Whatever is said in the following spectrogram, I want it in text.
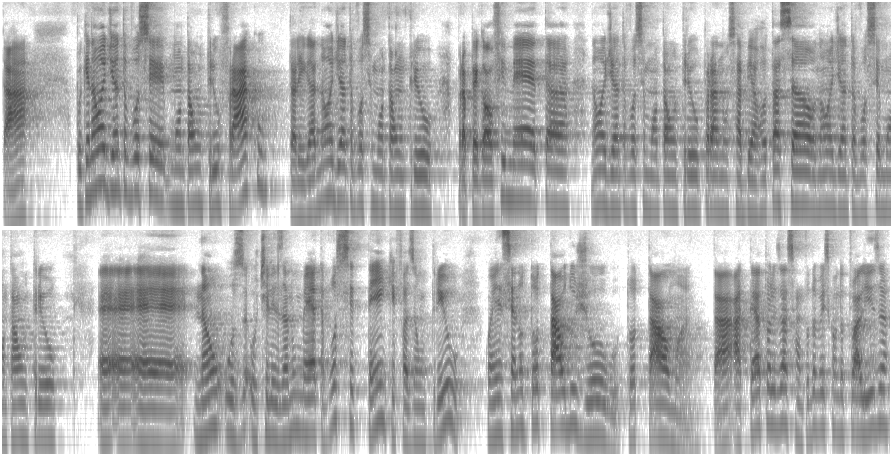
tá? Porque não adianta você montar um trio fraco tá ligado? Não adianta você montar um trio para pegar off-meta, não adianta você montar um trio para não saber a rotação, não adianta você montar um trio é, é, é, não usa, utilizando meta. Você tem que fazer um trio conhecendo o total do jogo, total, mano, tá? Até a atualização. Toda vez que quando atualiza,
